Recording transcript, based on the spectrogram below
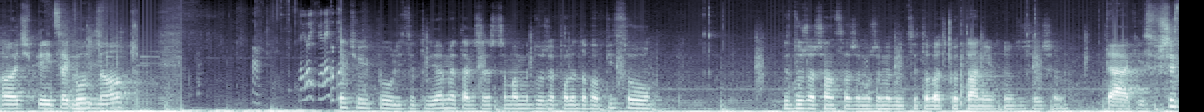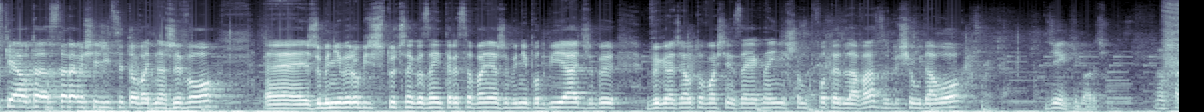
chodź 5 sekund, no. 5,5 licytujemy, także jeszcze mamy duże pole do popisu. Jest duża szansa, że możemy wylicytować go taniej w dniu dzisiejszym. Tak, jest, wszystkie auta staramy się licytować na żywo, żeby nie robić sztucznego zainteresowania, żeby nie podbijać, żeby wygrać auto właśnie za jak najniższą kwotę dla Was, żeby się udało. Dzięki Marcin. Proszę?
